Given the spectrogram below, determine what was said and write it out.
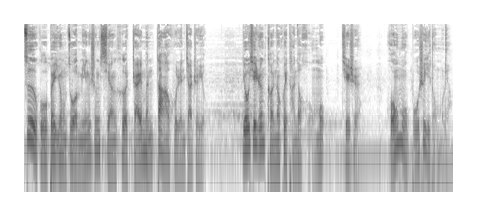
自古被用作名声显赫宅门大户人家之用。有些人可能会谈到红木，其实，红木不是一种木料，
